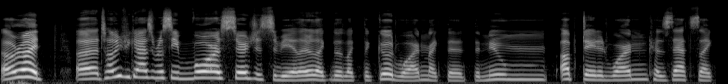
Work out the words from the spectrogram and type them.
All right. Uh, tell me if you guys want to see more Surgeon Simulator, like the like the good one, like the the new updated one, because that's like,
